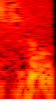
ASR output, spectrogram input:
ถ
